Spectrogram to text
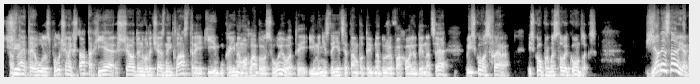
Чи- знаєте, у Сполучених Штатах є ще один величезний кластер, який Україна могла би освоювати, і мені здається, там потрібна дуже фахова людина. Це військова сфера, військово-промисловий комплекс. Я не знаю, як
